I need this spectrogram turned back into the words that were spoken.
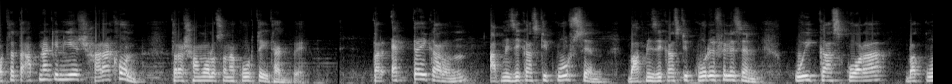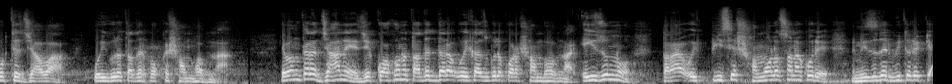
অর্থাৎ আপনাকে নিয়ে সারাক্ষণ তারা সমালোচনা করতেই থাকবে। তার একটাই কারণ, আপনি যে কাজটি করছেন বা আপনি যে কাজটি করে ফেলেছেন, ওই কাজ করা বা করতে যাওয়া, ওইগুলো তাদের পক্ষে সম্ভব না। এবং তারা জানে যে কখনো তাদের দ্বারা ওই কাজগুলো করা সম্ভব না। এই জন্য তারা ওই পিসে সমালোচনা করে নিজেদের ভিতরে একটি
